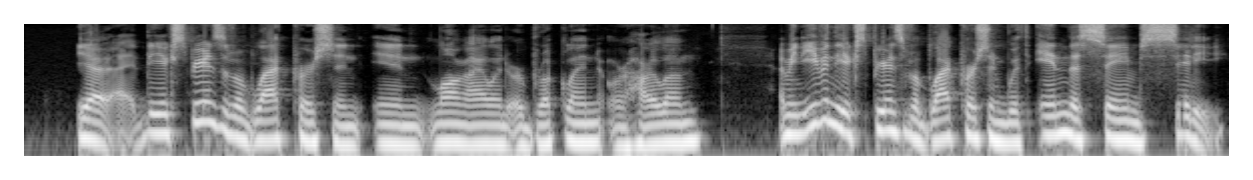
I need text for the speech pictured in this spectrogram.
yeah, the experience of a black person in Long Island or Brooklyn or Harlem. I mean, even the experience of a black person within the same city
